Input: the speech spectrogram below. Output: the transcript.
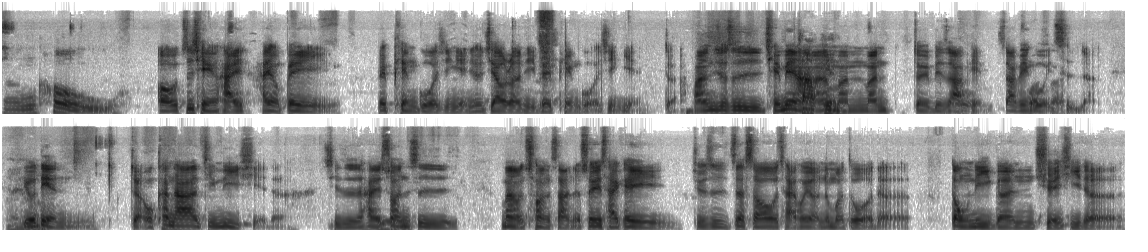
然后哦，之前还还有被被骗过的经验，就是交友软体被骗过的经验，对吧、啊？反正就是前面好像蛮蛮对被诈骗诈骗过一次这样，有点对、啊。我看他的经历写的，其实还算是蛮有创伤的，所以才可以就是这时候才会有那么多的动力跟学习的，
